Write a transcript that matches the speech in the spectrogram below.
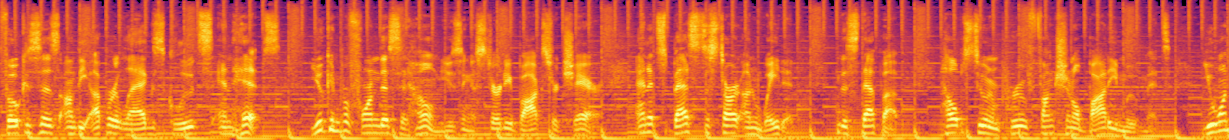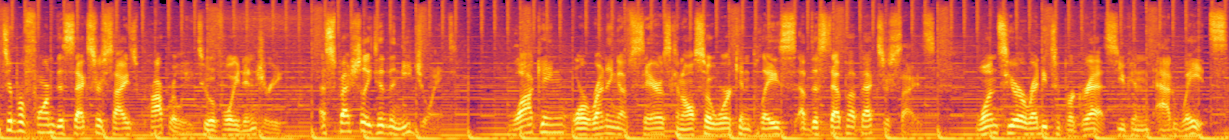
focuses on the upper legs, glutes, and hips. You can perform this at home using a sturdy box or chair, and it's best to start unweighted. The step up helps to improve functional body movement. You want to perform this exercise properly to avoid injury, especially to the knee joint. Walking or running upstairs can also work in place of the step up exercise. Once you are ready to progress, you can add weights.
